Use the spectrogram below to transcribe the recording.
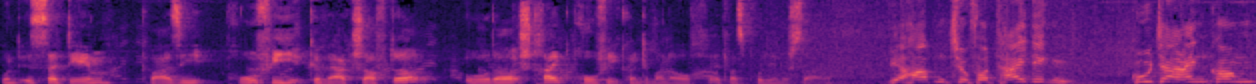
und ist seitdem quasi Profi-Gewerkschafter oder Streikprofi, könnte man auch etwas polemisch sagen. Wir haben zu verteidigen gute Einkommen,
